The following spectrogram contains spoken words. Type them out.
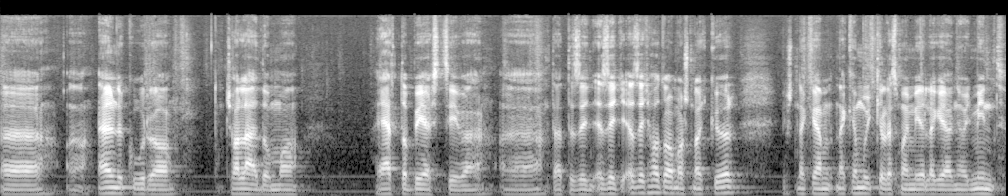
uh, a elnök úrra, a családommal, Hertha BSC-vel. Uh, tehát ez egy, ez, egy, ez egy hatalmas nagy kör, és nekem, nekem úgy kell ezt majd mérlegelni, hogy mint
